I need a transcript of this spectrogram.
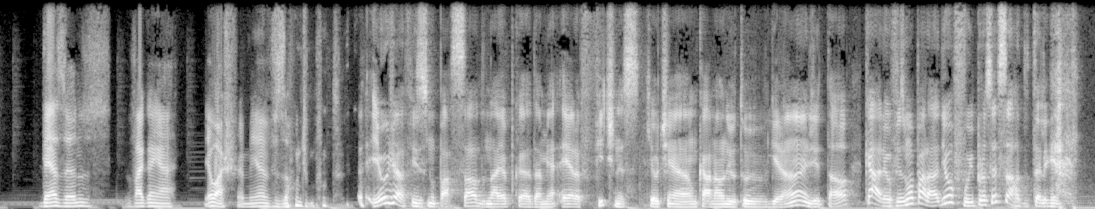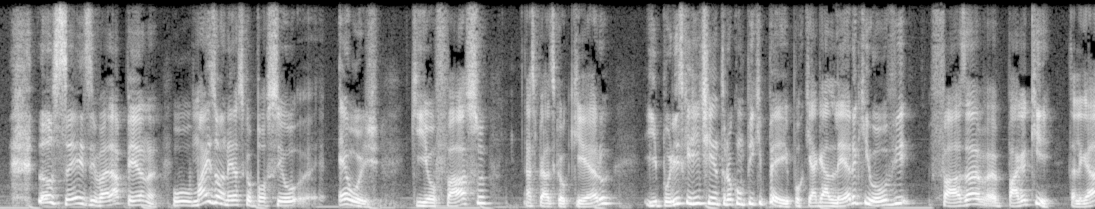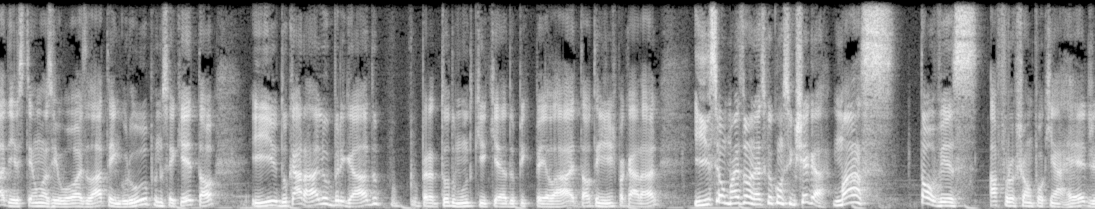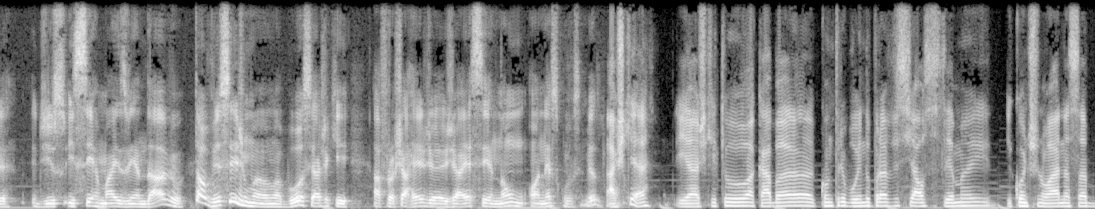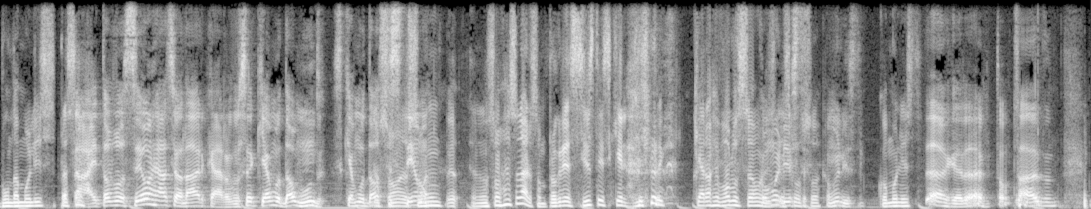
10 anos vai ganhar. Eu acho, é a minha visão de mundo. eu já fiz isso no passado, na época da minha era fitness, que eu tinha um canal no YouTube grande e tal. Cara, eu fiz uma parada e eu fui processado, tá ligado? Não sei se vale a pena. O mais honesto que eu posso ser é hoje. Que eu faço as piadas que eu quero. E por isso que a gente entrou com o PicPay. Porque a galera que ouve faz a. paga aqui, tá ligado? E eles têm umas rewards lá, tem grupo, não sei o que e tal. E do caralho, obrigado para todo mundo que, que é do PicPay lá e tal, tem gente pra caralho. E isso é o mais honesto que eu consigo chegar. Mas, talvez afrouxar um pouquinho a rédea disso e ser mais vendável, talvez seja uma, uma boa. Você acha que afrouxar a rédea já é ser não honesto com você mesmo? Acho que é. E acho que tu acaba contribuindo para viciar o sistema e, e, continuar nessa bunda molice pra sempre. Ah, então você é um reacionário, cara. Você quer mudar o mundo. Você quer mudar eu o sou, sistema. Eu, um, eu, eu, não sou um reacionário, sou um progressista esquerdista que quer a revolução. Comunista. Que eu sou. Comunista. Comunista. Ah, cara. Então tá.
